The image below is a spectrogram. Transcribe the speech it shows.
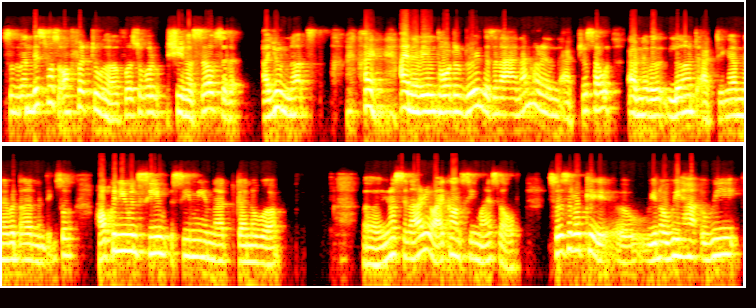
So when this was offered to her, first of all, she herself said, "Are you nuts? I, I never even thought of doing this, and, I, and I'm not an actress. How, I've never learned acting. I've never done anything. So how can you even see see me in that kind of a uh, you know scenario? I can't see myself." So I said, okay, uh, you know, we have we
